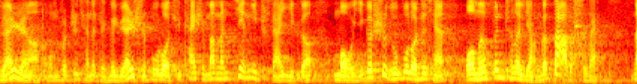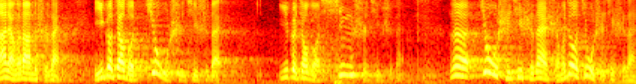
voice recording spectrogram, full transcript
猿人啊，我们说之前的整个原始部落去开始慢慢建立起来一个某一个氏族部落之前，我们分成了两个大的时代，哪两个大的时代？一个叫做旧石器时代，一个叫做新石器时代。那旧石器时代，什么叫旧石器时代？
